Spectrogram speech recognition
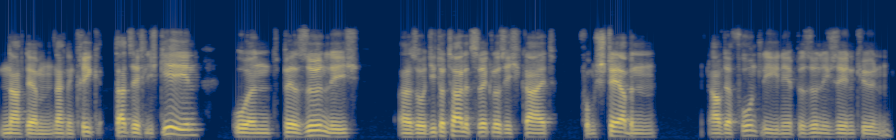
nach dem, nach dem Krieg tatsächlich gehen und persönlich, also die totale Zwecklosigkeit vom Sterben auf der Frontlinie persönlich sehen können.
